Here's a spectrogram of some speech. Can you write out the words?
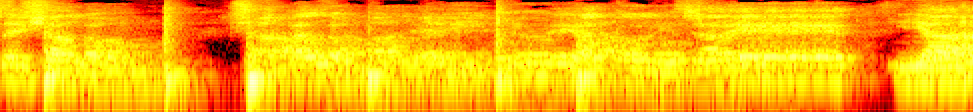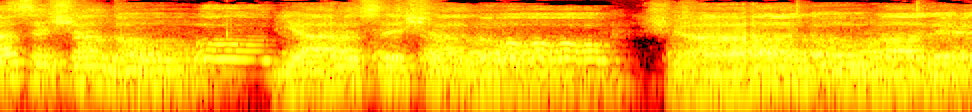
say shalom. Shalom Aleinu al kol Yisrael. Yahaseh shalom. Yahaseh shalom. Shalom Aleinu.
